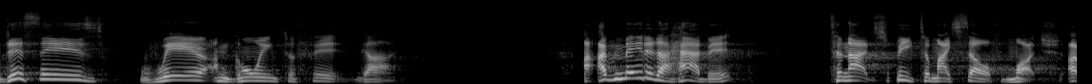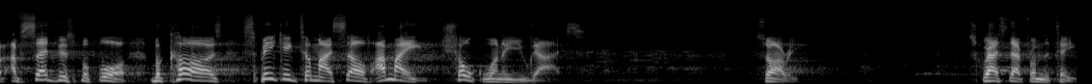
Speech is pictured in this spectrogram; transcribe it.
this is where I'm going to fit God. I've made it a habit to not speak to myself much. I've said this before because speaking to myself, I might choke one of you guys. Sorry. Scratch that from the tape.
